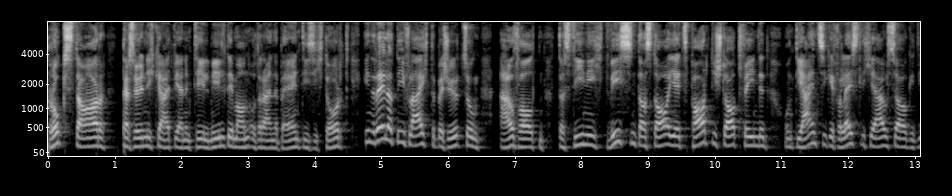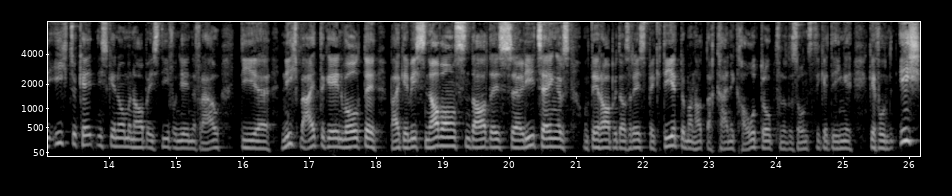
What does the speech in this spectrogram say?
Rockstar-Persönlichkeit wie einem Till Mildemann oder einer Band, die sich dort in relativ leichter Beschürzung aufhalten, dass die nicht wissen, dass da jetzt Party stattfindet und die einzige verlässliche Aussage, die ich zur Kenntnis genommen habe, ist die von jener Frau, die äh, nicht weitergehen wollte bei gewissen Avancen da des äh, Leadsängers und der habe das respektiert und man hat auch keine K.O.-Tropfen oder sonstige Dinge gefunden. Ich,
